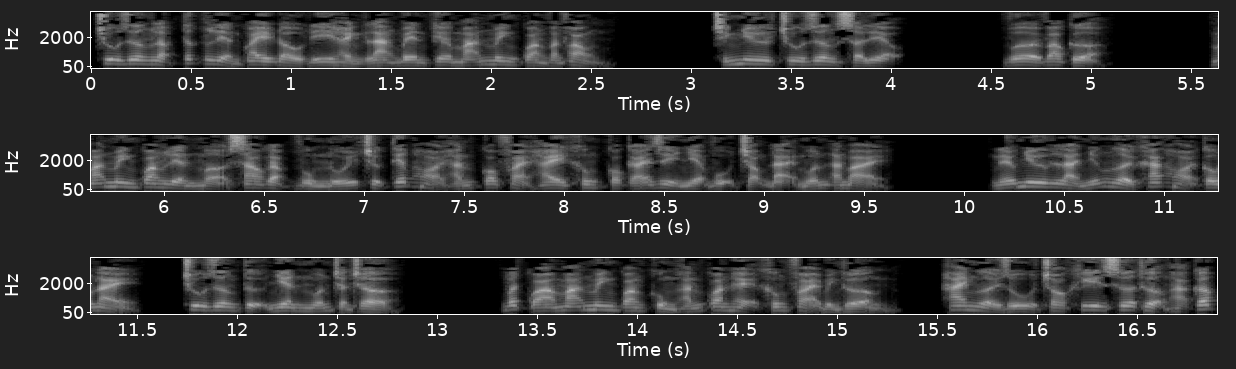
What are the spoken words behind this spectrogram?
chu dương lập tức liền quay đầu đi hành lang bên kia mãn minh quang văn phòng. Chính như chu dương sở liệu, vừa vào cửa mãn minh quang liền mở sao gặp vùng núi trực tiếp hỏi hắn có phải hay không có cái gì nhiệm vụ trọng đại muốn ăn bài. Nếu như là những người khác hỏi câu này, chu dương tự nhiên muốn chần chờ. Bất quá mãn minh quang cùng hắn quan hệ không phải bình thường, hai người dù cho khi xưa thượng hạ cấp,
